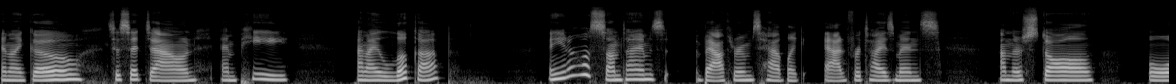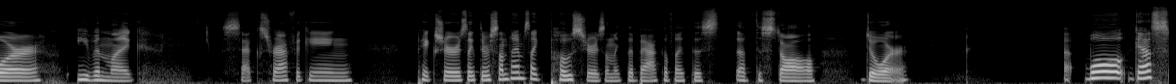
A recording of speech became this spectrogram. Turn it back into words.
and I go to sit down and pee and I look up and you know how sometimes bathrooms have like advertisements on their stall or even like sex trafficking pictures like there's sometimes like posters on like the back of like this of the stall door uh, well guess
